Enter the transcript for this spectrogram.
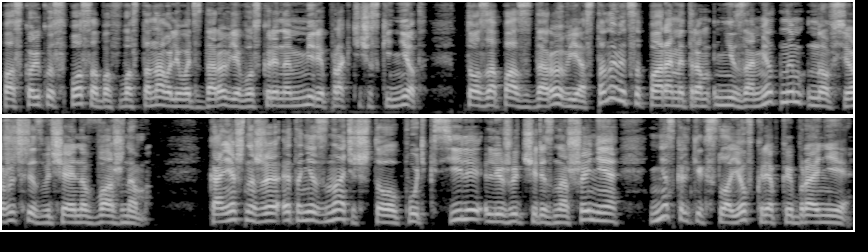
Поскольку способов восстанавливать здоровье в ускоренном мире практически нет, то запас здоровья становится параметром незаметным, но все же чрезвычайно важным. Конечно же, это не значит, что путь к силе лежит через ношение нескольких слоев крепкой брони.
